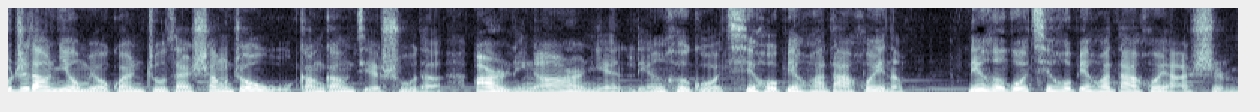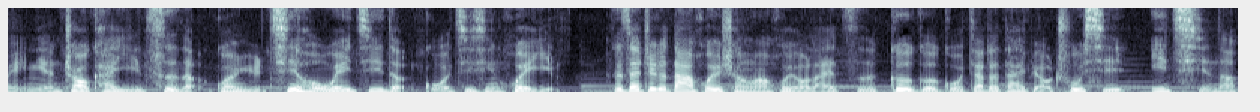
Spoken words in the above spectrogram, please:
不知道你有没有关注在上周五刚刚结束的二零二二年联合国气候变化大会呢？联合国气候变化大会啊，是每年召开一次的关于气候危机的国际性会议。那在这个大会上啊，会有来自各个国家的代表出席，一起呢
